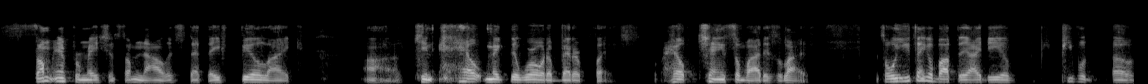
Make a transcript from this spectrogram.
some information, some knowledge that they feel like uh, can help make the world a better place or help change somebody's life. So when you think about the idea of people uh,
